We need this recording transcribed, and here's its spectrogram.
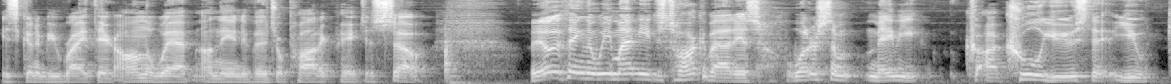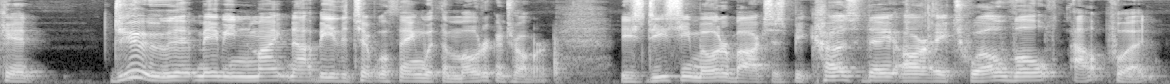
is going to be right there on the web on the individual product pages. So the other thing that we might need to talk about is what are some maybe uh, cool use that you can do that maybe might not be the typical thing with the motor controller. These DC motor boxes, because they are a 12 volt output,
